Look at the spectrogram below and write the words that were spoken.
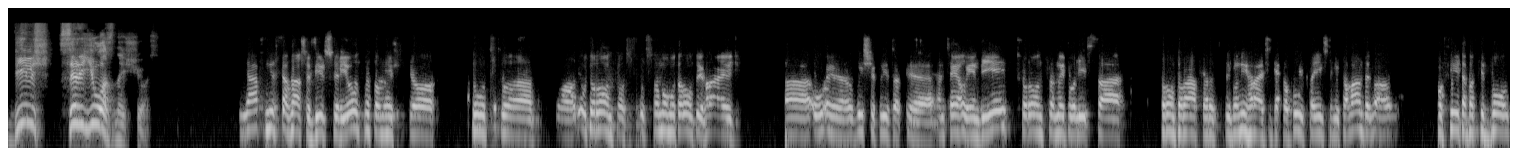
більш серйозне щось? Я б не сказав, що більш серйозно, тому що тут е, у Торонто, у самому Торонто грають е, у е, вищих лізах е, НТЛ і NBA, Торонто Maple Leafs та Торонто Raptors, і вони грають таку українськими командами. а Хокей та баскетбол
